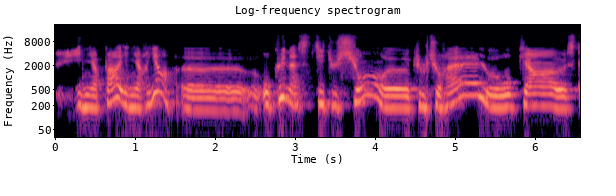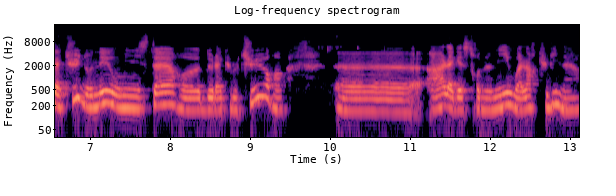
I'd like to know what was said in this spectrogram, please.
il n'y a pas, il n'y a rien, euh, aucune institution euh, culturelle, aucun euh, statut donné au ministère de la Culture à la gastronomie ou à l'art culinaire.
